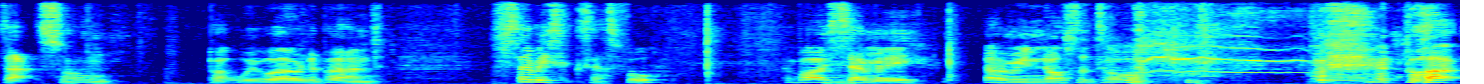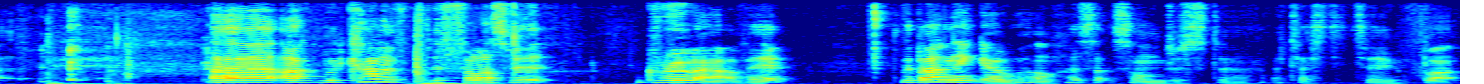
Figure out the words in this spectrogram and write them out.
that song, but we were in a band. Semi-successful. And by semi, I mean not at all. but uh, I, we kind of the philosophy that grew out of it. The band didn't go well, as that song just uh, attested to. But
